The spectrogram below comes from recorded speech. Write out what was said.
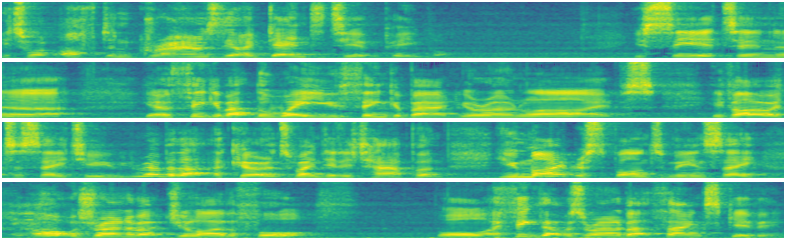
It's what often grounds the identity of people. You see it in, uh, you know, think about the way you think about your own lives. If I were to say to you, remember that occurrence, when did it happen? You might respond to me and say, oh, it was around about July the 4th. Or I think that was around about Thanksgiving.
